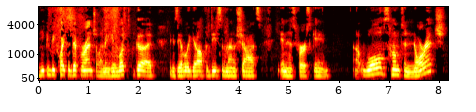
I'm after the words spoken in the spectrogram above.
he could be quite the differential. I mean, he looked good. He's able to get off a decent amount of shots in his first game. Uh, Wolves home to Norwich.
